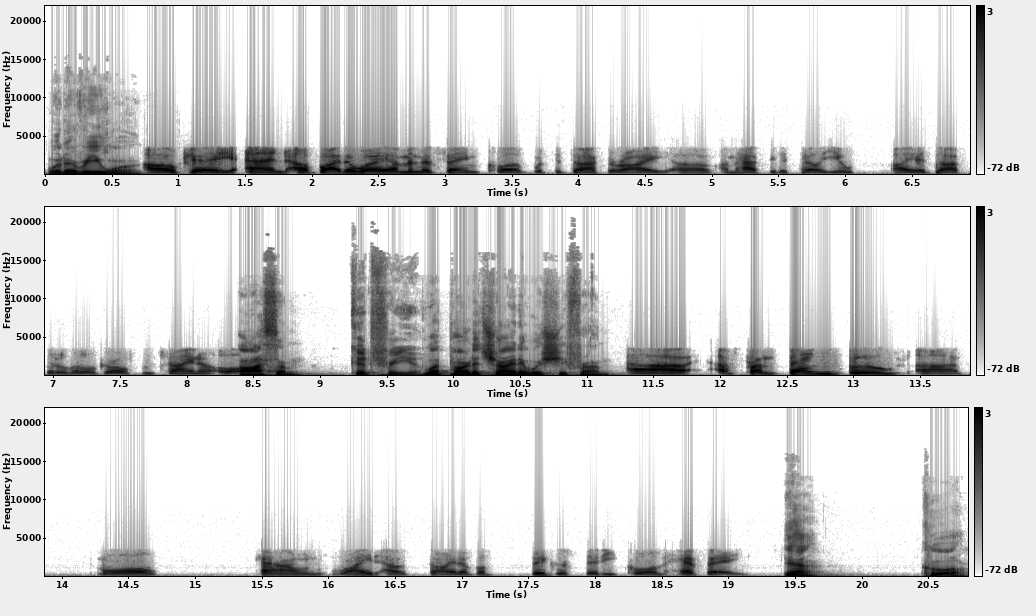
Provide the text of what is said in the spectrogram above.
whatever you want. Okay, and uh, by the way, I'm in the same club with the doctor. I uh, I'm happy to tell you, I adopted a little girl from China. also. Awesome. Good for you. What part of China was she from? Uh, from Bengbu, uh, small town right outside of a bigger city called Hefei, Yeah. Cool.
